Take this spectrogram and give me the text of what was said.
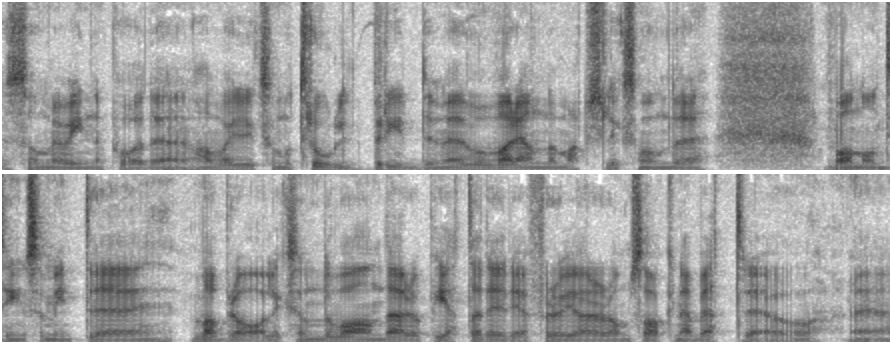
som jag var inne på. Det, han var ju liksom otroligt brydd med varenda match. Liksom, om det var mm. någonting som inte var bra. Liksom, då var han där och petade i det för att göra de sakerna bättre. Och, mm. eh,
